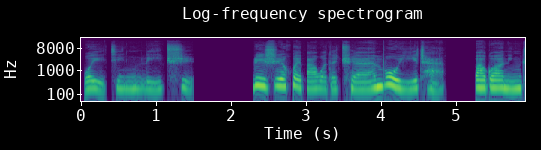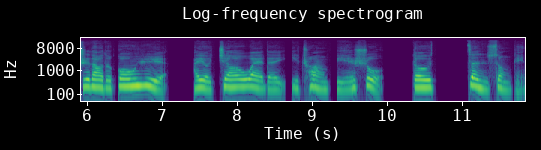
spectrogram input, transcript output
我已经离去。律师会把我的全部遗产，包括您知道的公寓，还有郊外的一幢别墅，都赠送给你。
